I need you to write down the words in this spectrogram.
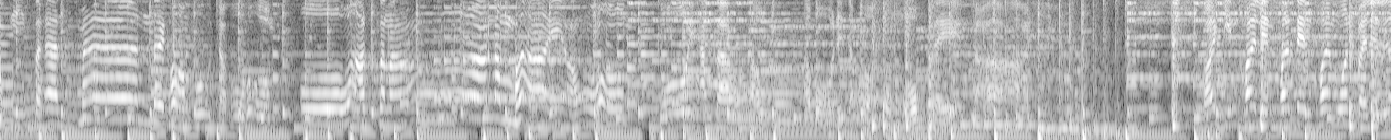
ุขแสนแม่นได้ของผู้เจ้าโอ้วาสนานำไห้เอาโอ้ยหักสาวเอาเอาโบได้จะบอกผมอกเล่กายคอยกินคอยเล่นคอยเต้นคอยม้วนไปเรื่อย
